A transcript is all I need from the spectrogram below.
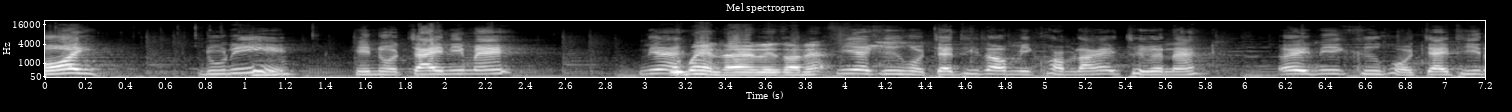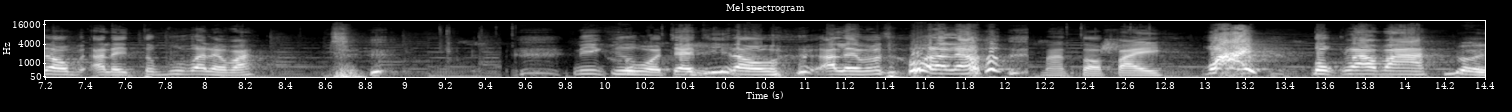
บอย ดูนี่หืมเห็นหัวใจนี่ไหมเนี่ยกูไม่เห็นอะไรเลยตอนเนี้ยเนี่ยคือหัวใจที่เรามีความรักให้เธอนะเอ้ยนี่คือหัวใจที่เราอะไรต้องพูดว่าอะไรวะ นี่คือหัวใจที่เรา อะไรมาทั่วแล้ว มาต่อไปว้ายตกลาวาด้วย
